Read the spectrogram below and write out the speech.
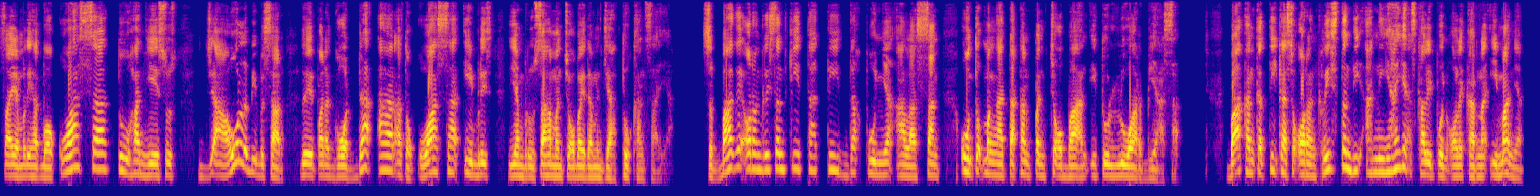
Saya melihat bahwa kuasa Tuhan Yesus jauh lebih besar daripada godaan atau kuasa iblis yang berusaha mencobai dan menjatuhkan saya. Sebagai orang Kristen kita tidak punya alasan untuk mengatakan pencobaan itu luar biasa. Bahkan ketika seorang Kristen dianiaya sekalipun oleh karena imannya,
